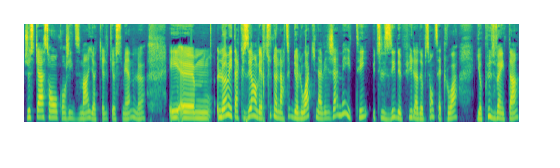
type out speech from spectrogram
jusqu'à son congédiement il y a quelques semaines. Là. Et euh, l'homme est accusé en vertu d'un article de loi qui n'avait jamais été utilisé depuis l'adoption de cette loi il y a plus de 20 ans,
